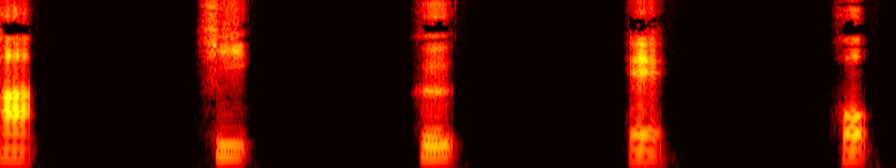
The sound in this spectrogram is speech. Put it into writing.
は、ひ、ふ、へ、ほ。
